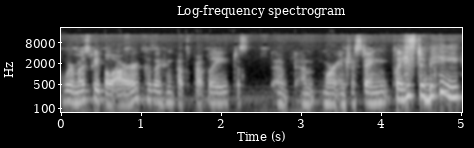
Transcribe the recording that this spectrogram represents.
where most people are, because I think that's probably just a, a more interesting place to be.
